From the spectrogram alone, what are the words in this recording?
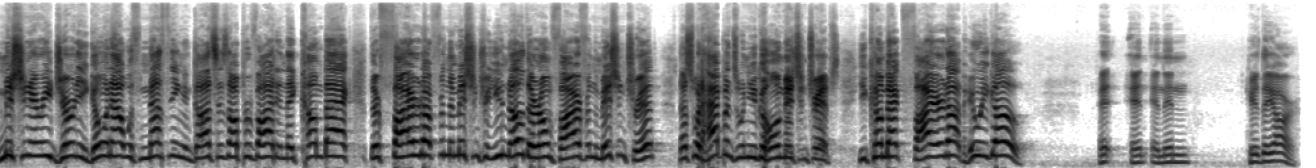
missionary journey, going out with nothing, and God says, I'll provide. And they come back, they're fired up from the mission trip. You know they're on fire from the mission trip. That's what happens when you go on mission trips. You come back fired up. Here we go. And, and, and then here they are,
